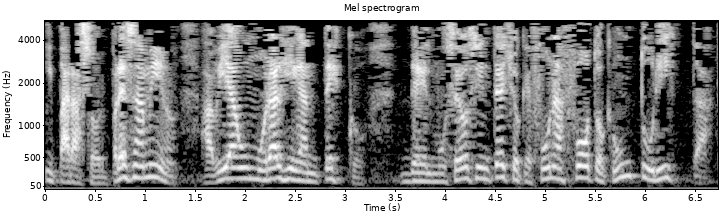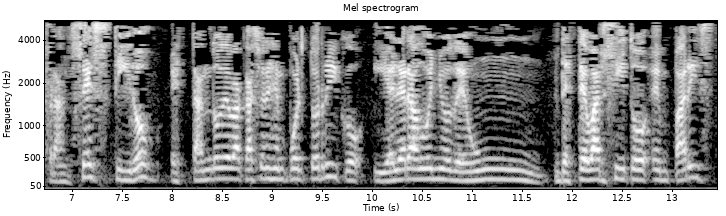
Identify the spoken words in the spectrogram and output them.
y para sorpresa mía había un mural gigantesco del Museo Sin Techo que fue una foto que un turista francés tiró estando de vacaciones en Puerto Rico y él era dueño de un de este barcito en París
